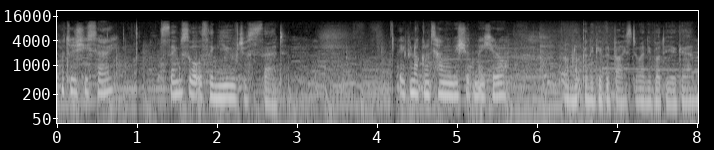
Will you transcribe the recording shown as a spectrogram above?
What does she say? Same sort of thing you've just said. Hope you're not going to tell me we should make it up. I'm not going to give advice to anybody again.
